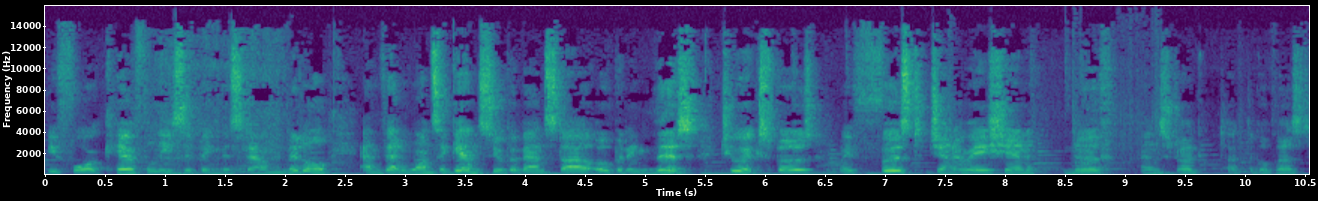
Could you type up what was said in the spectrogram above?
before carefully zipping this down the middle, and then once again Superman style opening this to expose my first generation Nerf N-Strike Tactical Vest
